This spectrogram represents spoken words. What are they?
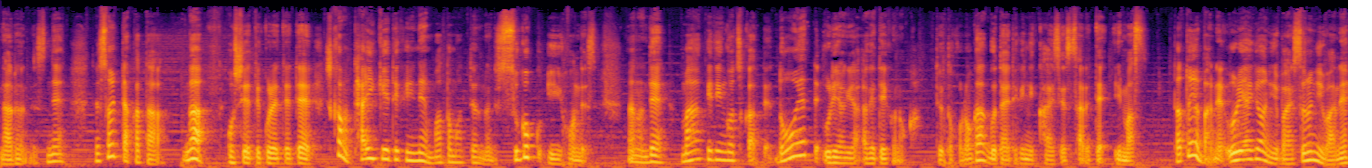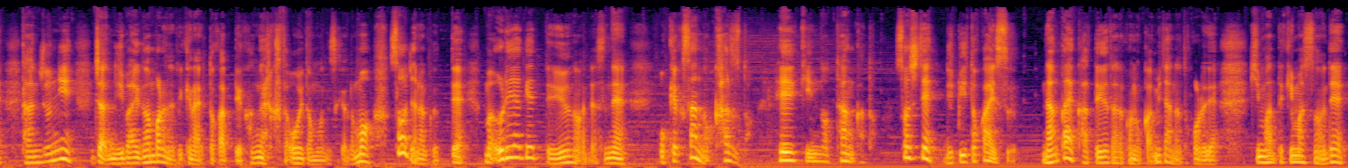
なるんですね。でそういった方が教えてくれてて、しかも体系的にね、まとまってるのですごくいい本です。なので、マーケティングを使ってどうやって売り上げを上げていくのかっていうところが具体的に解説されています。例えばね、売り上げを2倍するにはね、単純に、じゃあ2倍頑張らないといけないとかって考える方多いと思うんですけども、そうじゃなくって、まあ、売り上げっていうのはですね、お客さんの数と平均の単価とそしてリピート回数、何回買っていただくのかみたいなところで決まってきますので、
